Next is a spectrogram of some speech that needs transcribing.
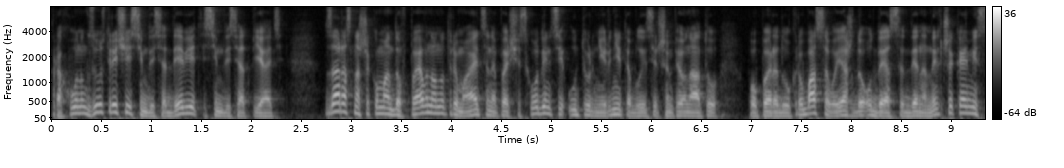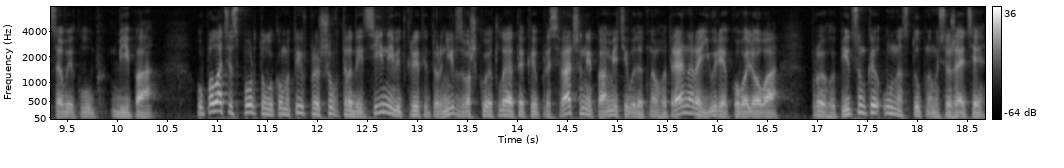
Рахунок зустрічі 79-75. Зараз наша команда впевнено тримається на першій сходинці у турнірній таблиці чемпіонату. Попереду у Кривбаса вояж до Одеси, де на них чекає місцевий клуб Біпа. У палаці спорту локомотив пройшов традиційний відкритий турнір з важкої атлетики, присвячений пам'яті видатного тренера Юрія Ковальова. Про його підсумки у наступному сюжеті.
